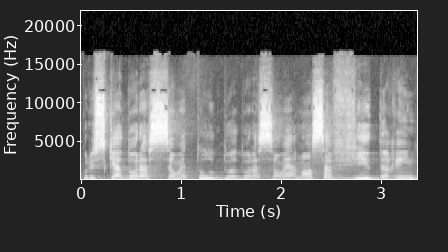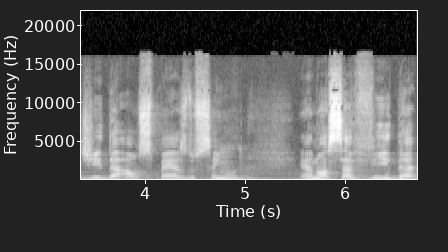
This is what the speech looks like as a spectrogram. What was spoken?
Por isso que a adoração é tudo. A adoração é a nossa vida rendida aos pés do Senhor. É a nossa vida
